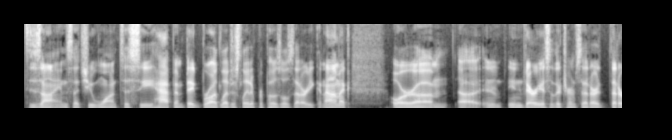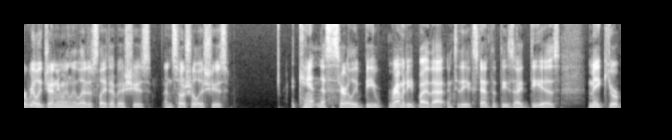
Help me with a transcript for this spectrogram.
designs that you want to see happen, big, broad legislative proposals that are economic or um, uh, in, in, various other terms that are that are really genuinely legislative issues and social issues. It can't necessarily be remedied by that, and to the extent that these ideas make your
